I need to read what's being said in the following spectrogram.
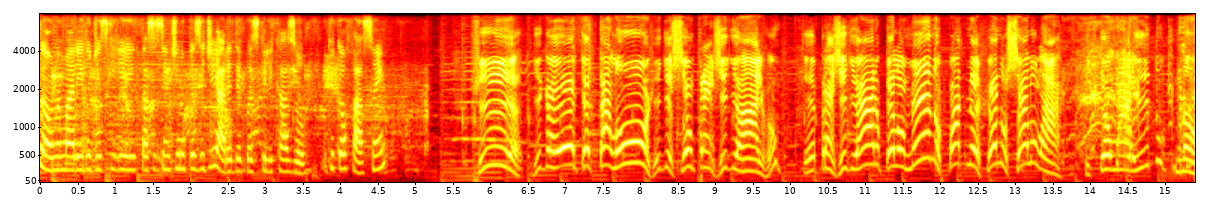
Então, meu marido disse que tá se sentindo presidiária depois que ele casou. O que, que eu faço, hein? Fia, diga a ele que ele tá longe de ser um presidiário, viu? Porque presidiário, pelo menos, pode mexer no celular. E teu marido, não.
